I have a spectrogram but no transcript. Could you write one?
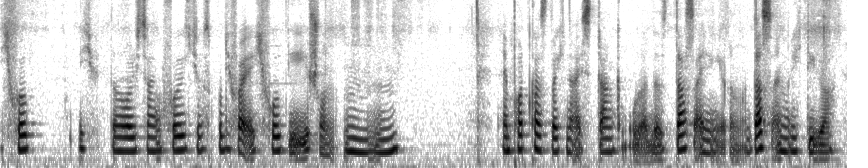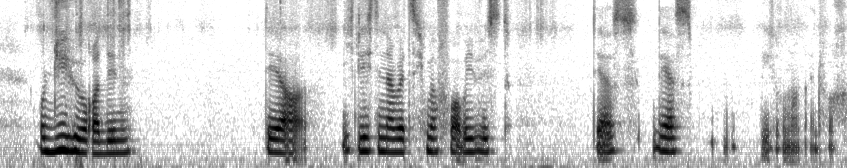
ich folge, ich, dann wollte ich sagen, folge ich auf Spotify. Ich folge dir eh schon. Mhm. Dein Podcast gleich nice. Danke, Bruder. Das, das ein Ehrenmann. Das ein richtiger. Und die Hörer, den, der ich lese den aber jetzt nicht mehr vor, aber ihr wisst, der ist, der ist Ehrenmann einfach.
